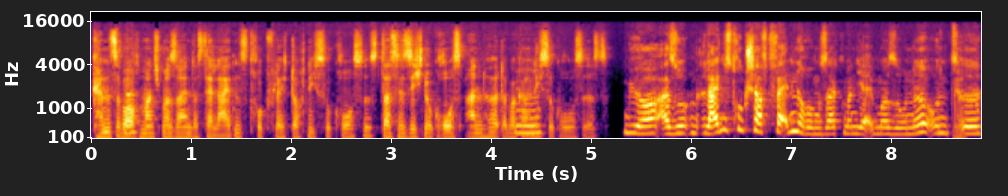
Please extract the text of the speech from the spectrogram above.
Kann es aber auch manchmal sein, dass der Leidensdruck vielleicht doch nicht so groß ist, dass er sich nur groß anhört, aber Mhm. gar nicht so groß ist? Ja, also Leidensdruck schafft Veränderung, sagt man ja immer so, ne? Und äh,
